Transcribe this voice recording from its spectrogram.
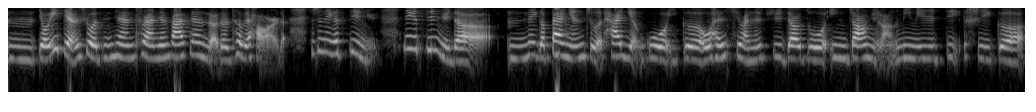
嗯，有一点是我今天突然间发现的，就是特别好玩的，就是那个妓女，那个妓女的，嗯，那个扮演者她演过一个我很喜欢的剧，叫做《应招女郎的秘密日记》，是一个。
